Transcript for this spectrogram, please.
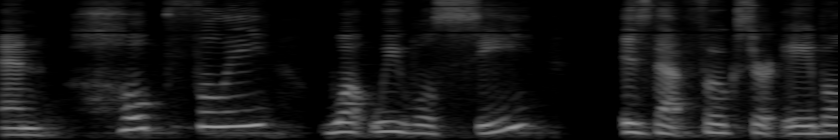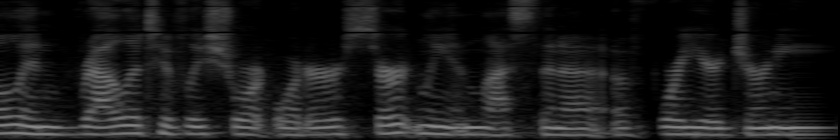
And hopefully, what we will see is that folks are able in relatively short order, certainly in less than a, a four year journey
